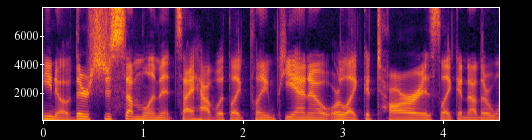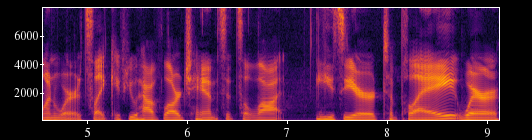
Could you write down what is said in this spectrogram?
you know there's just some limits i have with like playing piano or like guitar is like another one where it's like if you have large hands it's a lot easier to play where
